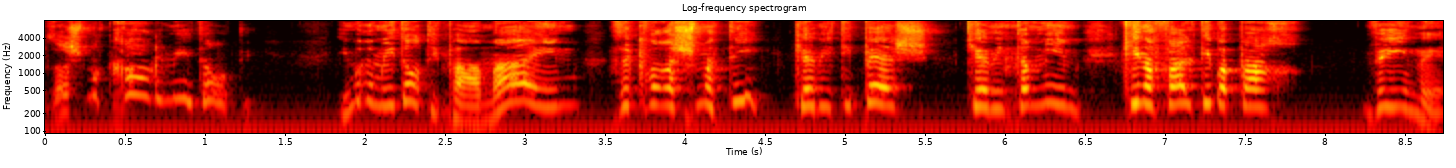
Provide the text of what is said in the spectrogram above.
זו אשמתך, רימית אותי. אם רימית אותי פעמיים, זה כבר אשמתי, כי אני טיפש, כי אני תמים, כי נפלתי בפח. והנה,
